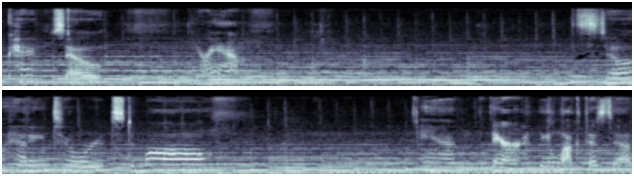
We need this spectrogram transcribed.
Okay, so here I am. Still heading towards the mall. And there, they locked us up.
